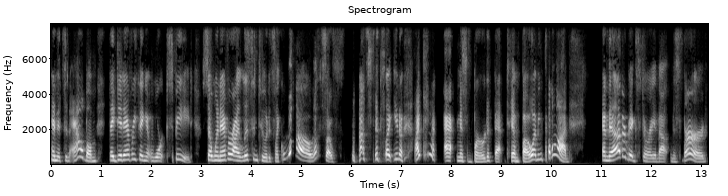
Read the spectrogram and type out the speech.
and it's an album, they did everything at warp speed. So whenever I listen to it, it's like, whoa, that's so fast. It's like, you know, I can't act Miss Bird at that tempo. I mean, come on. And the other big story about Miss Bird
